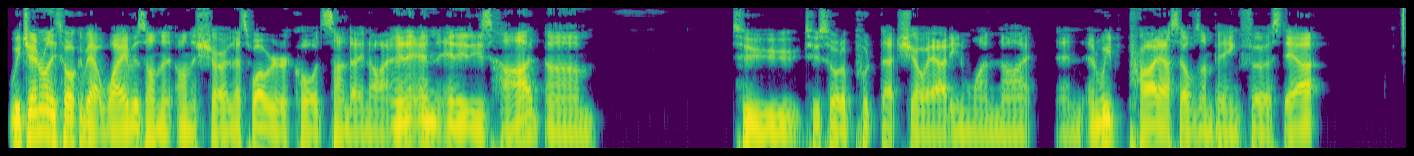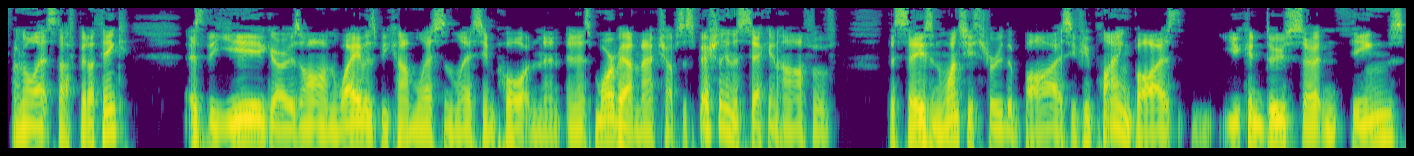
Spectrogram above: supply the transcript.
we generally talk about waivers on the on the show. That's why we record Sunday night, and and, and it is hard um, to to sort of put that show out in one night, and and we pride ourselves on being first out and all that stuff. But I think as the year goes on, waivers become less and less important, and, and it's more about matchups, especially in the second half of the season. Once you're through the buys, if you're playing buys, you can do certain things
